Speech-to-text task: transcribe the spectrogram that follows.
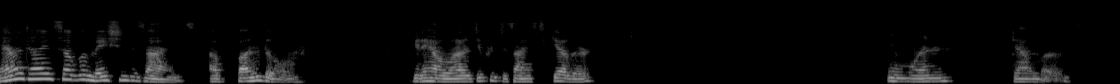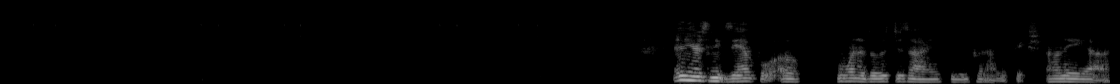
Valentine Sublimation Designs, a bundle. You're going to have a lot of different designs together in one download. And here's an example of one of those designs being put on a picture on a uh,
